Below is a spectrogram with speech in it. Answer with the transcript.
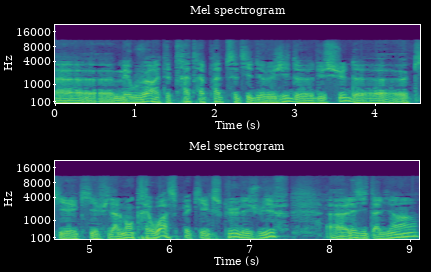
euh, mais Hoover était très très près de cette idéologie de, du Sud euh, qui est qui est finalement très wasp et qui exclut les Juifs, les Italiens,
